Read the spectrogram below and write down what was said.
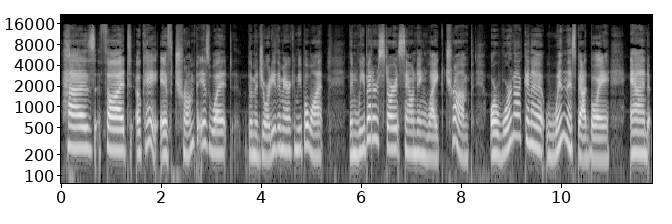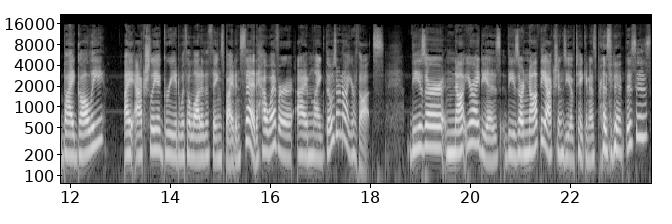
has thought okay, if Trump is what the majority of the American people want, then we better start sounding like Trump or we're not going to win this bad boy. And by golly, I actually agreed with a lot of the things Biden said. However, I'm like, those are not your thoughts. These are not your ideas. These are not the actions you have taken as president. This is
